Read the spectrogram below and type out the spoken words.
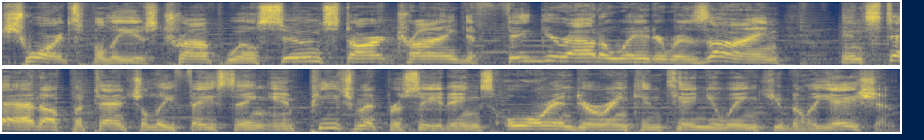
Schwartz believes Trump will soon start trying to figure out a way to resign instead of potentially facing impeachment proceedings or enduring continuing humiliation.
